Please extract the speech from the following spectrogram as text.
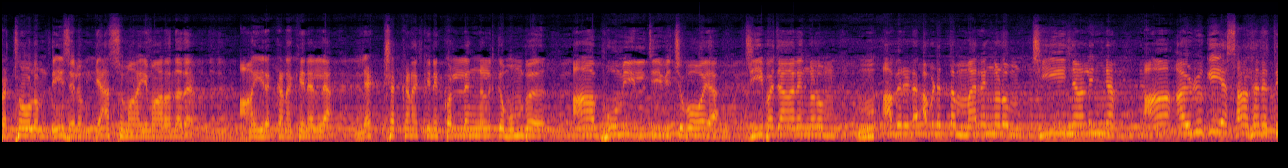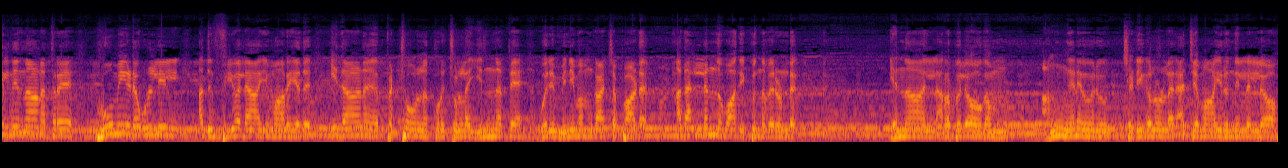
പെട്രോളും ഡീസലും ഗ്യാസുമായി മാറുന്നത്. ആയിരക്കണക്കിനല്ല ലക്ഷക്കണക്കിന് കൊല്ലങ്ങൾക്ക് മുമ്പ് ആ ഭൂമിയിൽ ജീവിച്ചു പോയ ജീവജാലങ്ങളും അവരുടെ അവിടുത്തെ മരങ്ങളും ചീഞ്ഞളിഞ്ഞ ആ അഴുകിയ സാധനത്തിൽ നിന്നാണത്രേ ഭൂമിയുടെ ഉള്ളിൽ അത് ഫ്യുവലായി മാറിയത്. ഇതാണ് പെട്രോളിനെ കുറിച്ചുള്ള ഇന്നത്തെ ഒരു മിനിമം കാഴ്ചപ്പാട്. അതല്ലെന്ന് വാദിക്കുന്നവരുണ്ട്. എന്നാൽ അറബ് ലോകം അങ്ങനെ ഒരു ചെടികളുള്ള രാജ്യമായിരുന്നില്ലല്ലോ.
